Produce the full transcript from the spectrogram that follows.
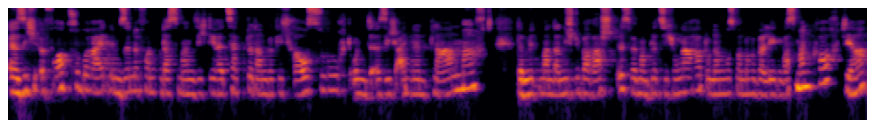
Äh, sich äh, vorzubereiten im Sinne von, dass man sich die Rezepte dann wirklich raussucht und äh, sich einen Plan macht, damit man dann nicht überrascht ist, wenn man plötzlich Hunger hat und dann muss man noch überlegen, was man kocht. Ja,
